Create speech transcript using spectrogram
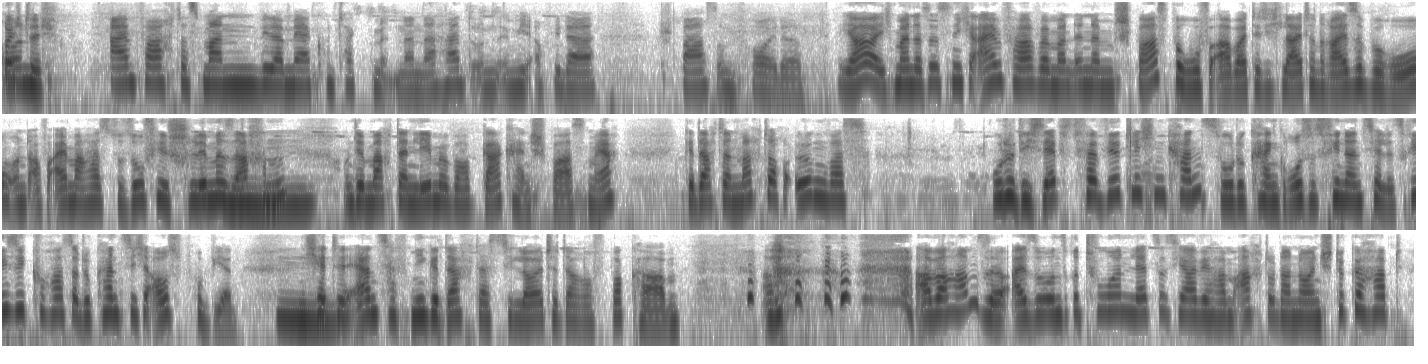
Richtig. Und einfach, dass man wieder mehr Kontakt miteinander hat und irgendwie auch wieder Spaß und Freude. Ja, ich meine, das ist nicht einfach, wenn man in einem Spaßberuf arbeitet. Ich leite ein Reisebüro und auf einmal hast du so viel schlimme Sachen und dir macht dein Leben überhaupt gar keinen Spaß mehr. Gedacht, dann mach doch irgendwas, wo du dich selbst verwirklichen kannst, wo du kein großes finanzielles Risiko hast, aber du kannst dich ausprobieren. Ich hätte ernsthaft nie gedacht, dass die Leute darauf Bock haben. Aber, aber haben sie. Also unsere Touren letztes Jahr, wir haben acht oder neun Stück gehabt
